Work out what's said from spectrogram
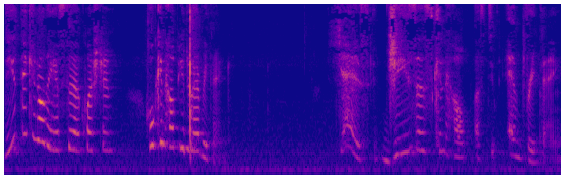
do you think you know the answer to that question? Who can help you do everything? Yes, Jesus can help us do everything.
